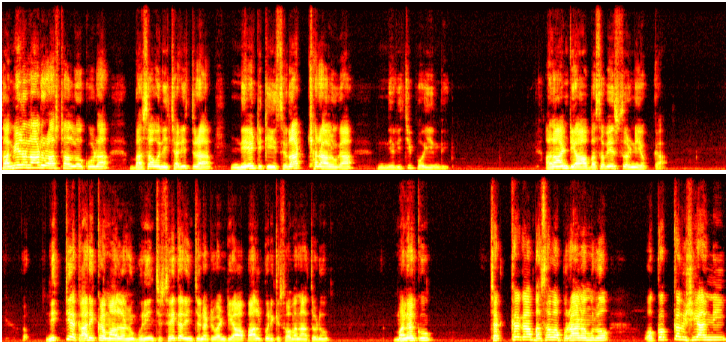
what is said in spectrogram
తమిళనాడు రాష్ట్రాల్లో కూడా బసవుని చరిత్ర నేటికి శిలాక్షరాలుగా నిలిచిపోయింది. అలాంటి ఆ బసవేశ్వరుని యొక్క నిత్య కార్యక్రమాలను గురించి సేకరించినటువంటి ఆ పాల్కురికి సోమనాథుడు మనకు చక్కగా బసవ పురాణములో ఒక్కొక్క విషయాన్ని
